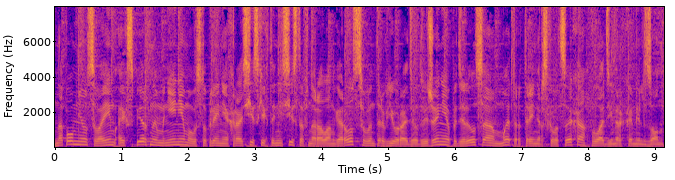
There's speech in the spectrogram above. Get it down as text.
Напомню, своим экспертным мнением о выступлениях российских теннисистов на Ролан Гарос в интервью радиодвижения поделился мэтр тренерского цеха Владимир Камильзон.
